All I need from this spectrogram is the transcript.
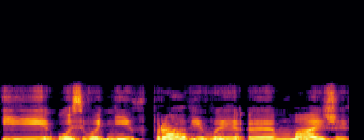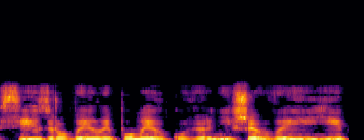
І ось в одній вправі ви е, майже всі зробили помилку. Вірніше, ви її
